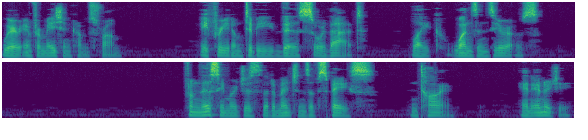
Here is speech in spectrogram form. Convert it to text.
where information comes from. A freedom to be this or that, like ones and zeros. From this emerges the dimensions of space and time and energy,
